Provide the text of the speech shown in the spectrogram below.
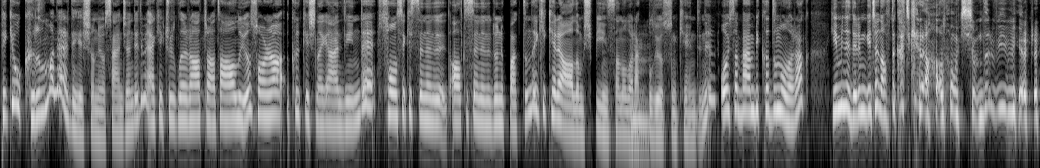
Peki o kırılma nerede yaşanıyor sence? Dedim erkek çocukları rahat rahat ağlıyor. Sonra 40 yaşına geldiğinde son 8 seneni 6 seneni dönüp baktığında iki kere ağlamış bir insan olarak hı. buluyorsun kendini. Oysa ben bir kadın olarak Yemin ederim geçen hafta kaç kere ağlamışımdır bilmiyorum.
